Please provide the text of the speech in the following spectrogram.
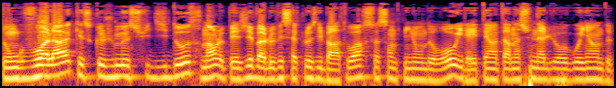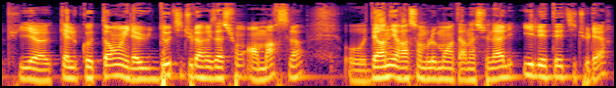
donc voilà, qu'est-ce que je me suis dit d'autre? Non, le PSG va lever sa clause libératoire, 60 millions d'euros. Il a été international uruguayen depuis euh, quelques temps. Il a eu deux titularisations en mars là, au dernier rassemblement international, il était titulaire.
